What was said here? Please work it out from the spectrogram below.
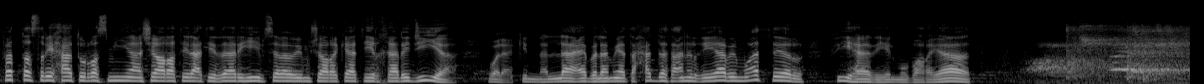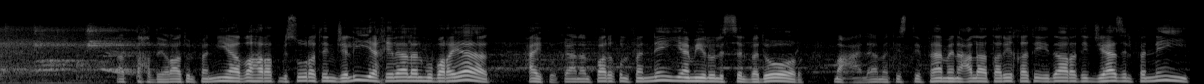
فالتصريحات الرسمية أشارت إلى اعتذاره بسبب مشاركاته الخارجية ولكن اللاعب لم يتحدث عن الغياب المؤثر في هذه المباريات. التحضيرات الفنية ظهرت بصورة جلية خلال المباريات حيث كان الفارق الفني يميل للسلفادور مع علامة استفهام على طريقة إدارة الجهاز الفني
